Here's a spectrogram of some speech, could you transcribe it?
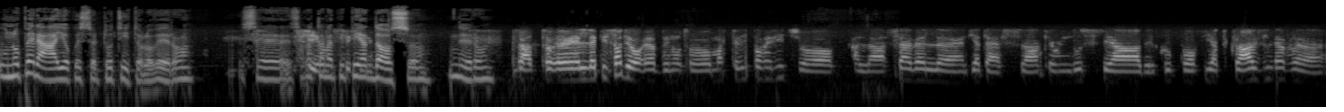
un operaio, questo è il tuo titolo, vero? Si è, si è sì, fatto la pipì sì, addosso, vero? Esatto, eh, l'episodio è avvenuto martedì pomeriggio alla Sevel di Atessa, che è un'industria del gruppo Fiat Chrysler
